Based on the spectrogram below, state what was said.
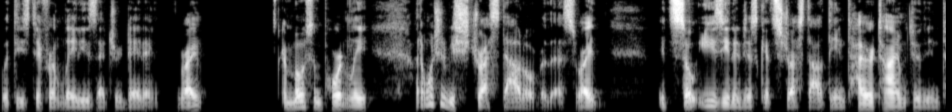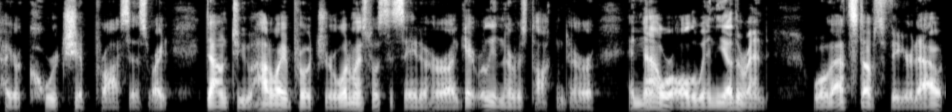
with these different ladies that you're dating, right? And most importantly, I don't want you to be stressed out over this, right? It's so easy to just get stressed out the entire time through the entire courtship process, right? Down to how do I approach her? What am I supposed to say to her? I get really nervous talking to her. And now we're all the way in the other end. Well, that stuff's figured out.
